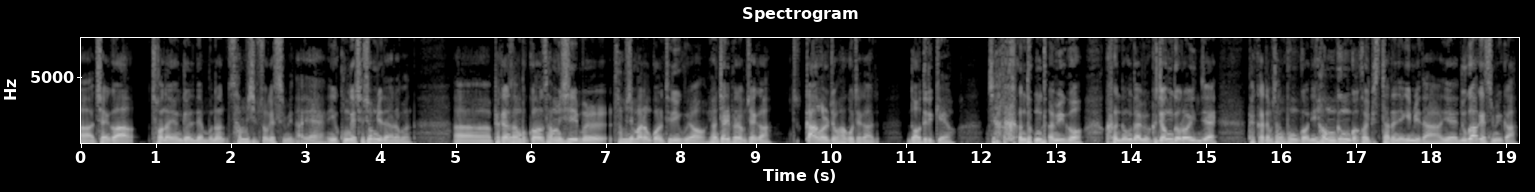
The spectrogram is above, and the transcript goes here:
아, 제가 전화 연결된 분은 30 쏘겠습니다. 예. 이거 국내 최초입니다, 여러분. 아, 백화점 상품권 30을, 30만 원권을 드리고요. 현찰이 필요하면 제가 깡을 좀 하고 제가 넣어드릴게요. 자, 그건 농담이고, 그건 농담이고, 그 정도로 이제 백화점 상품권이 현금과 거의 비슷하다는 얘기입니다. 예, 누가 하겠습니까?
